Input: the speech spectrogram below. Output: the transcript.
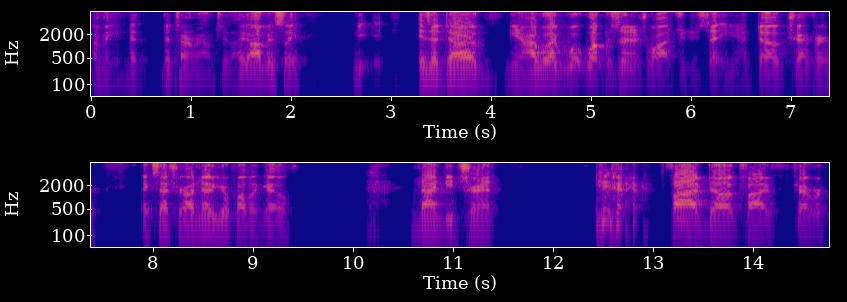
I mean, the, the turnaround to? Like, obviously, is a Doug? You know, I would like what what percentage wise would you say? You know, Doug, Trevor, etc. I know you'll probably go ninety Trent, five Doug, five Trevor.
